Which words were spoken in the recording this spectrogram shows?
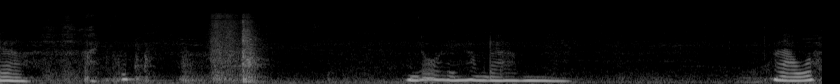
ăn cho rồi đổ thì không đào lâu á.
